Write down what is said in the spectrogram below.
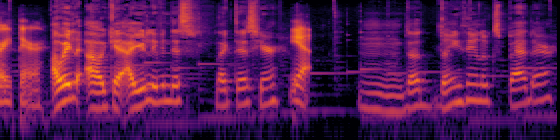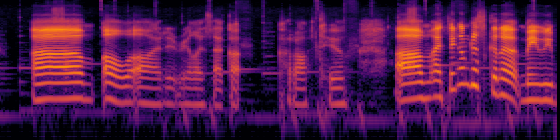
right there. are we? oh, Okay, are you leaving this like this here? Yeah. Mm, don't, don't you think it looks bad there? Um. Oh, well, I didn't realize that got cut off too. Um. I think I'm just gonna maybe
